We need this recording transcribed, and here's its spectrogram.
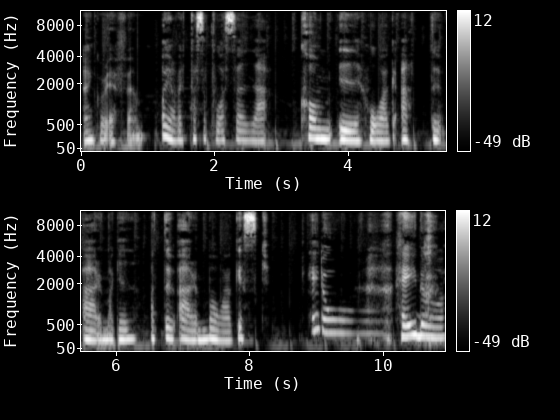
Anchor FM. Och jag vill passa på att säga kom ihåg att du är magi, att du är magisk. Hej då! Hej då!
